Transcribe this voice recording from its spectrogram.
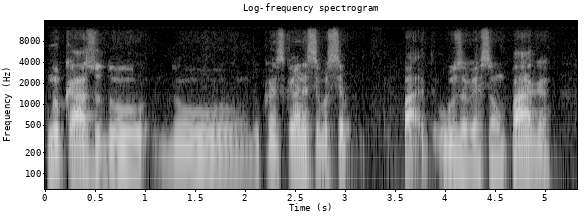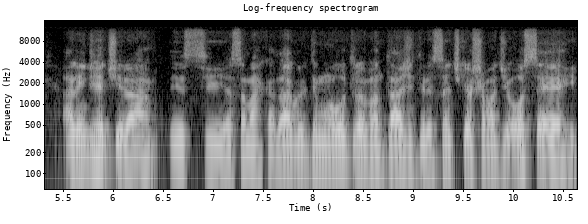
No caso do, do, do Can Scanner, se você usa a versão paga, além de retirar esse, essa marca d'água, ele tem uma outra vantagem interessante que é chamada de OCR,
